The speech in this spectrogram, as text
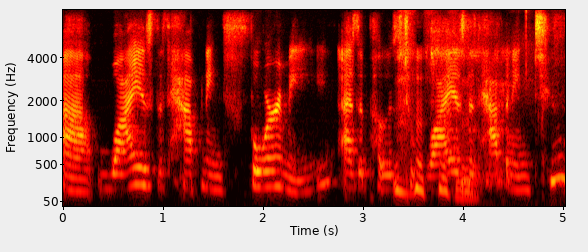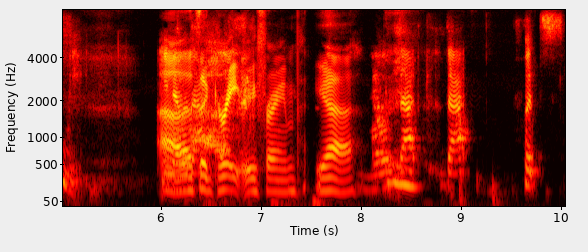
uh, why is this happening for me, as opposed to why is this happening to me? Uh, that's that, a great reframe. Yeah, you know, that that puts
